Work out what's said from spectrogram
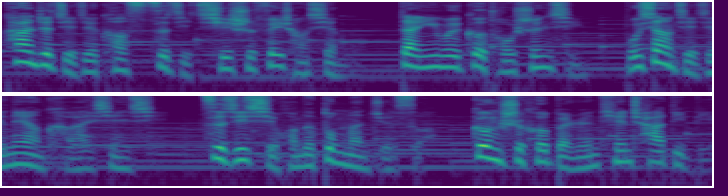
看着姐姐 cos 自己，其实非常羡慕。但因为个头身形不像姐姐那样可爱纤细，自己喜欢的动漫角色更是和本人天差地别。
